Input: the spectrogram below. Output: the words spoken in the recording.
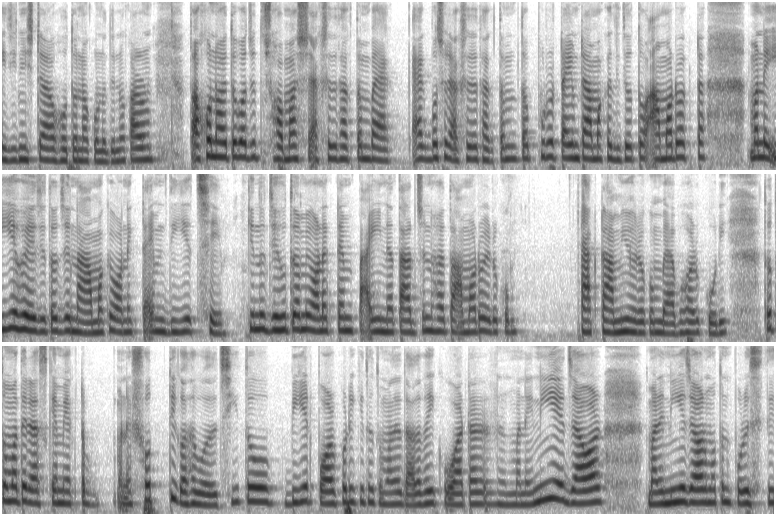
এই জিনিসটা হতো না কোনো দিনও কারণ তখন হয়তো বা যদি ছ মাস একসাথে থাকতাম বা এক এক বছর একসাথে থাকতাম, তো পুরো টাইমটা আমাকে দিত। তো আমারও একটা মানে ইয়ে হয়ে যেত যে না, আমাকে অনেক টাইম দিয়েছে। কিন্তু যেহেতু আমি অনেক টাইম পাই না, তার জন্য হয়তো আমারও এরকম একটা আমিও এরকম ব্যবহার করি। তো তোমাদের আজকে আমি একটা মানে সত্যি কথা বলছি, তো বিয়ের পরপরই কিন্তু তোমাদের দাদাভাই কোয়ার্টার মানে নিয়ে যাওয়ার মানে নিয়ে যাওয়ার মতন পরিস্থিতি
